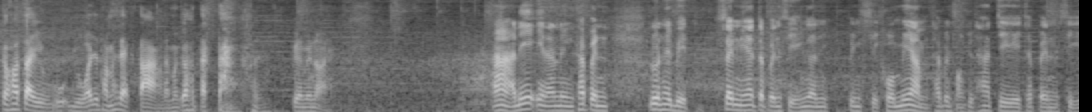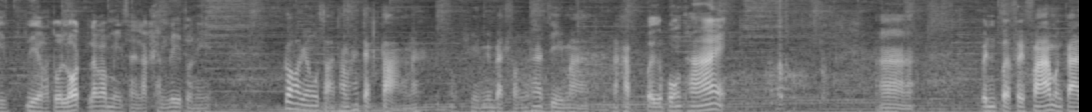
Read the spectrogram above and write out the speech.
ก็เข้าใจอยู่ว่าจะทำให้แตกต่าง แต่มันก็แตกต่างเกินไปหน่อยอ่านนี้อีกอันหนึ่งถ้าเป็นรุ่นไฮบริด เส้นนี้จะเป็นสีเงินเป็นสีโครเมียม ถ้าเป็น 2.5G จะเป็นสีเดียวกับตัวรถ แล้วก็มีสัญลักษณ์แคมรี่ตัวนี้ ก็ยังอุตส่าห์ทำให้แตกต่างนะโอเคมีแบต 2.5G มานะครับเปิดกระโปรงท้ายอ่าเป็นเปิดไฟฟ้าเหมือนกัน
